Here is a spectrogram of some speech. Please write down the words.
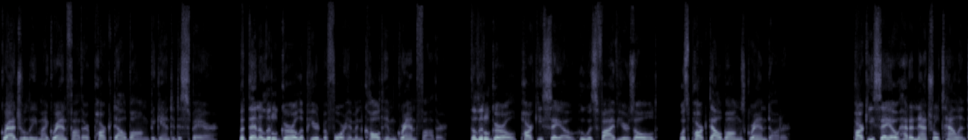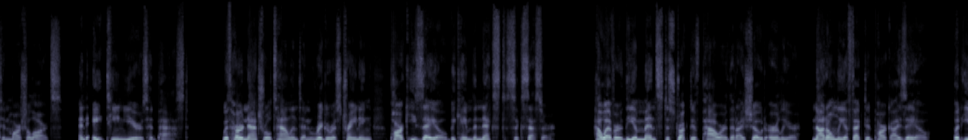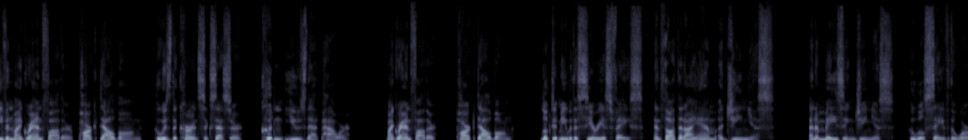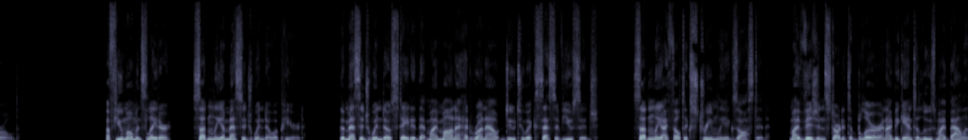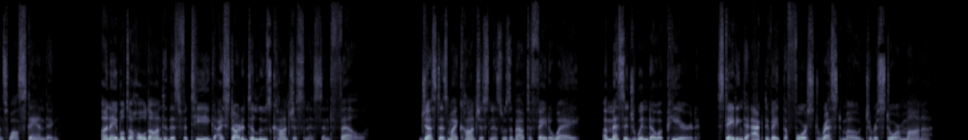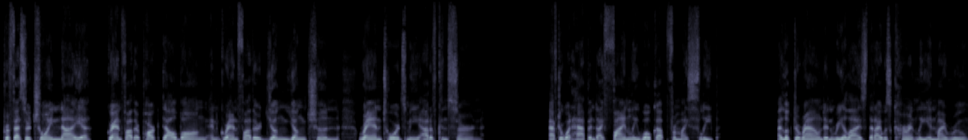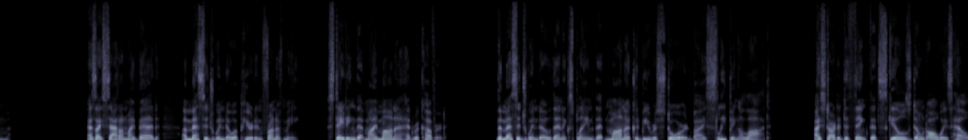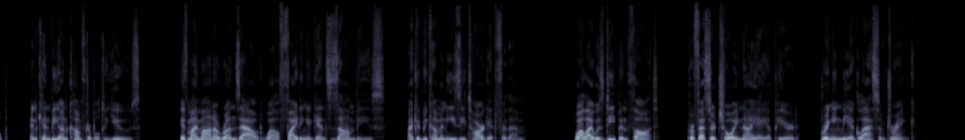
Gradually, my grandfather, Park Dalbong, began to despair, but then a little girl appeared before him and called him grandfather. The little girl, Park Iseo, who was five years old, was Park Dalbong's granddaughter. Park Iseo had a natural talent in martial arts, and 18 years had passed. With her natural talent and rigorous training, Park Iseo became the next successor. However, the immense destructive power that I showed earlier not only affected Park Iseo, but even my grandfather, Park Dalbong, who is the current successor, couldn't use that power. My grandfather, Park Dalbong, looked at me with a serious face and thought that I am a genius, an amazing genius who will save the world. A few moments later, suddenly a message window appeared. The message window stated that my mana had run out due to excessive usage. Suddenly, I felt extremely exhausted. My vision started to blur and I began to lose my balance while standing. Unable to hold on to this fatigue, I started to lose consciousness and fell. Just as my consciousness was about to fade away, a message window appeared, stating to activate the forced rest mode to restore mana. Professor Choi Naya, Grandfather Park Dalbong, and Grandfather Jung Young Chun ran towards me out of concern. After what happened, I finally woke up from my sleep. I looked around and realized that I was currently in my room. As I sat on my bed, a message window appeared in front of me, stating that my mana had recovered. The message window then explained that mana could be restored by sleeping a lot. I started to think that skills don't always help and can be uncomfortable to use. If my mana runs out while fighting against zombies, I could become an easy target for them. While I was deep in thought, Professor Choi Naye appeared, bringing me a glass of drink.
